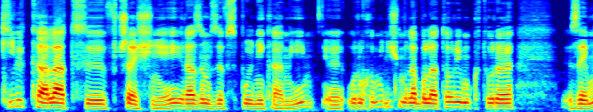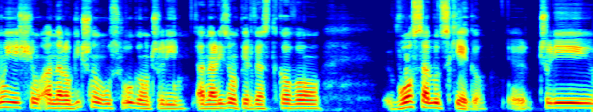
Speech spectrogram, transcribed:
kilka lat wcześniej razem ze wspólnikami y, uruchomiliśmy laboratorium, które zajmuje się analogiczną usługą, czyli analizą pierwiastkową włosa ludzkiego, y, czyli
